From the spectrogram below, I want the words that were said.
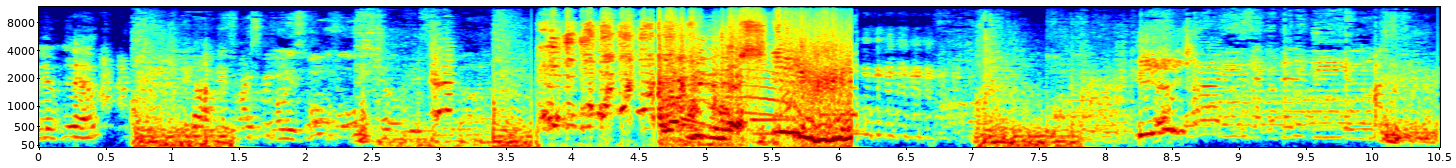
Yeah. yeah. a melody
